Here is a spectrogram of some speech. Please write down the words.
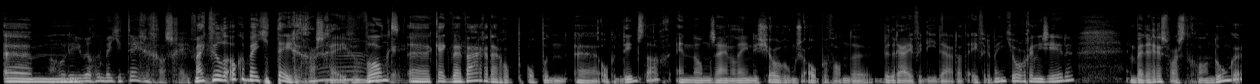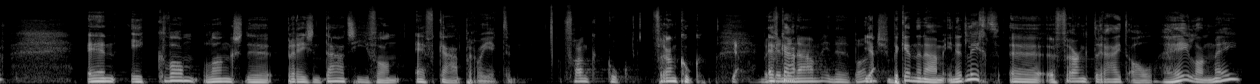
Ehm, Oh, die wil een beetje tegengas geven. Maar ik wilde ook een beetje tegengas Ah, geven. Want eh, kijk, wij waren daar op, op, een, eh, op een dinsdag. En dan zijn alleen de showrooms open van de bedrijven die daar dat evenementje organiseerden. En bij de rest was het gewoon donker. En ik kwam langs de presentatie van FK-projecten. Frank Koek. Frank Koek. Ja, bekende FK naam in de branche. Ja, bekende naam in het licht. Eh, Frank draait al heel lang mee.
